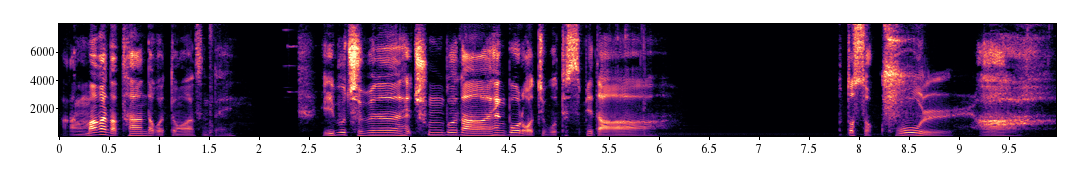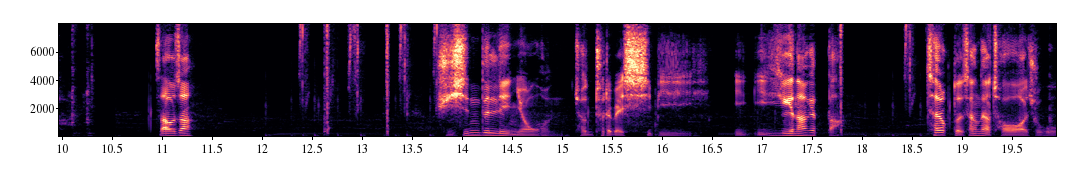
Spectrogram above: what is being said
악마가 나타난다고 했던 것 같은데. 일부 주민은 해- 충분한 행복을 얻지 못했습니다. 떴어. 굴. 아. 싸우자. 귀신 들린 영혼. 전투 레벨 12. 이, 이기긴 하겠다. 체력도 상대가 적어가지고.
